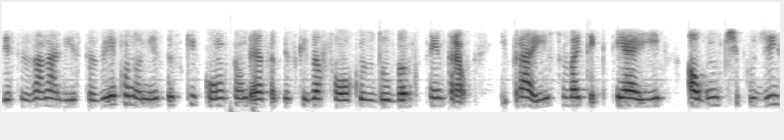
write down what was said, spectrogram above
desses analistas e economistas que constam dessa pesquisa Focus do Banco Central. E para isso vai ter que ter aí algum tipo de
